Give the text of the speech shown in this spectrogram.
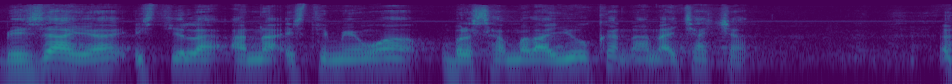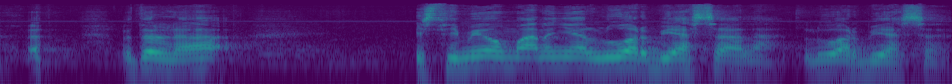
Beza ya istilah anak istimewa bersama Melayu kan anak cacat. Betul tak? Istimewa maknanya luar biasa lah, luar biasa.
